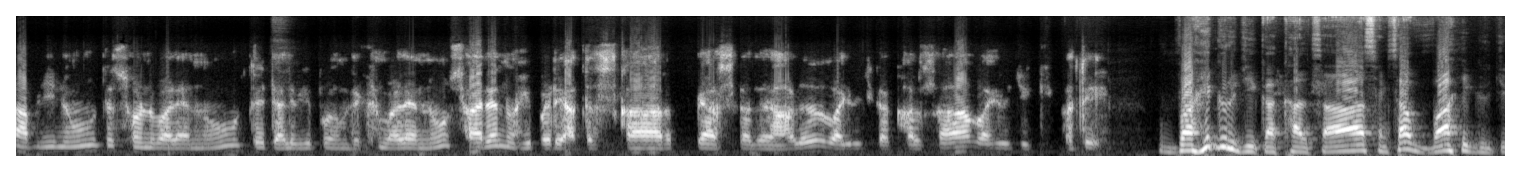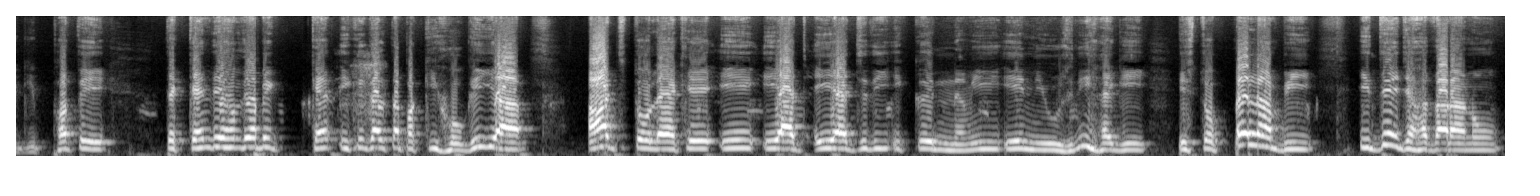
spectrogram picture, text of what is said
ਆਪ ਜੀ ਨੂੰ ਤੇ ਸੁਣਨ ਵਾਲਿਆਂ ਨੂੰ ਤੇ ਟੈਲੀਵਿਜ਼ਨ ਪ੍ਰੋਗਰਾਮ ਦੇਖਣ ਵਾਲਿਆਂ ਨੂੰ ਸਾਰਿਆਂ ਨੂੰ ਹੀ ਬੜੇ ਆਦਰ, ਸਤਿਕਾਰ, ਪਿਆਰ, ਸਤਿਕਾਰ ਦੇ ਨਾਲ ਵਾਹਿਗੁਰੂ ਜੀ ਕਾ ਖਾਲਸਾ, ਵਾਹਿਗੁਰੂ ਜੀ ਕੀ ਫਤਿਹ। ਵਾਹਿਗੁਰੂ ਜੀ ਕਾ ਖਾਲਸਾ, ਸਿੰਘ ਸਾਹਿਬ, ਵਾਹਿਗੁਰੂ ਜੀ ਕੀ ਫਤਿਹ। ਤੇ ਕਹਿੰਦੇ ਹੁੰਦੇ ਆ ਵੀ ਇੱਕ ਗੱਲ ਤਾਂ ਪੱਕੀ ਹੋ ਗਈ ਆ, ਅੱਜ ਤੋਂ ਲੈ ਕੇ ਇਹ ਇਹ ਅੱਜ ਇਹ ਅੱਜ ਦੀ ਇੱਕ ਨਵੀਂ ਇਹ ਨਿਊਜ਼ ਨਹੀਂ ਹੈਗੀ। ਇਸ ਤੋਂ ਪਹਿਲਾਂ ਵੀ ਇਦੇ ਜਹਦਾਰਾਂ ਨੂੰ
